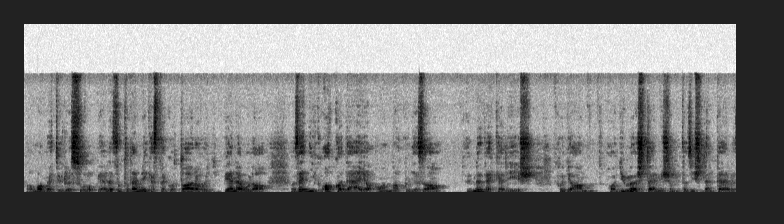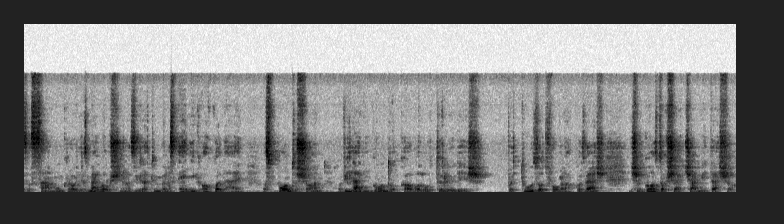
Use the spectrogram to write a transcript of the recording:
a magvetőről szóló példázatot, emlékeztek ott arra, hogy például a, az egyik akadálya annak, hogy ez a növekedés, hogy a, a gyümölcstermés, amit az Isten tervez a számunkra, hogy ez megvalósuljon az életünkben, az egyik akadály, az pontosan a világi gondokkal való törődés, vagy túlzott foglalkozás és a gazdagság csábítása.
